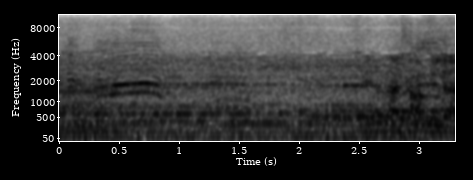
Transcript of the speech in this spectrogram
Ah. Dito tayo sa kabila.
